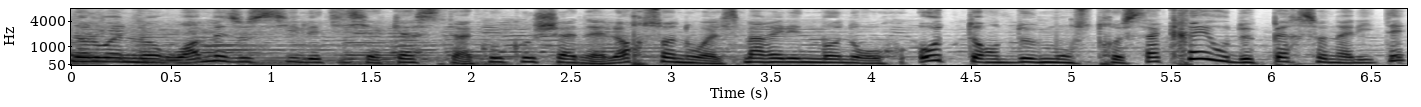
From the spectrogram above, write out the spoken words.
Nolwenn Leroy, mais aussi Laetitia Casta, Coco Chanel, Orson Welles, Marilyn Monroe, autant de monstres sacrés ou de personnalités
